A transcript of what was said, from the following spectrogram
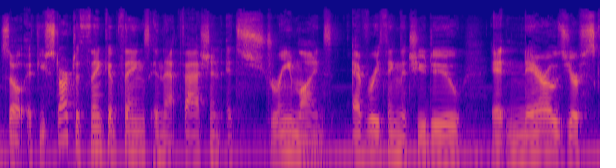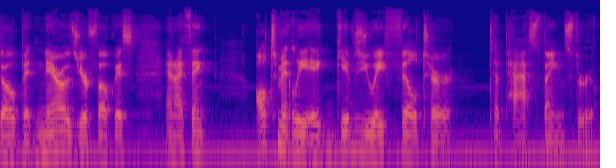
So if you start to think of things in that fashion, it streamlines everything that you do. It narrows your scope, it narrows your focus, and I think ultimately it gives you a filter to pass things through.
